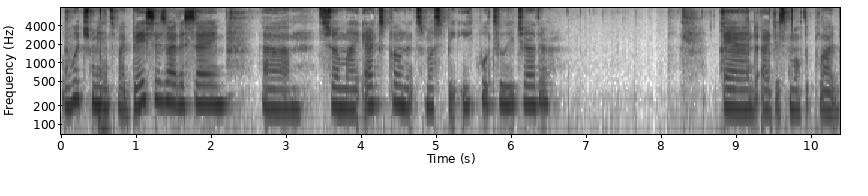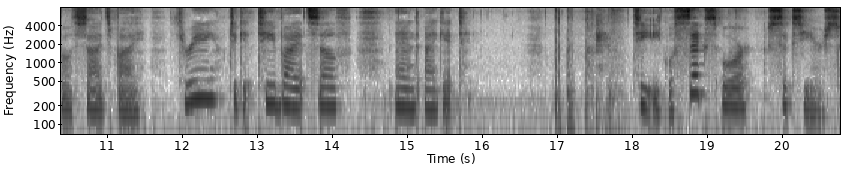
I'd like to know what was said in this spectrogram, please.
which means my bases are the same, um, so my exponents must be equal to each other. And I just multiply both sides by 3 to get t by itself, and I get t equals 6 or 6 years.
